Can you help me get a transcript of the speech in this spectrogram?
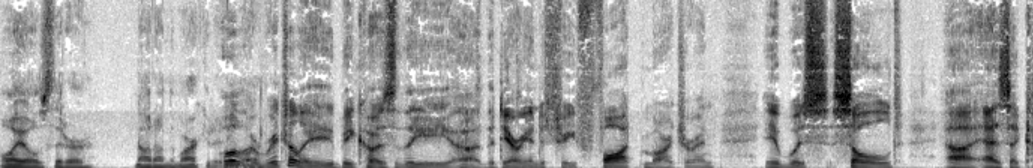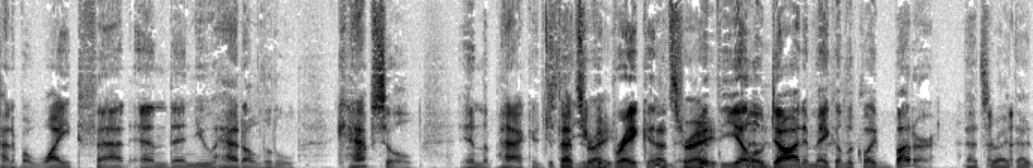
oils that are not on the market anymore. Well, originally, because the uh, the dairy industry fought margarine, it was sold uh, as a kind of a white fat, and then you had a little capsule in the package that you right. could break and That's right. with the yellow Yeah. dye to make it look like butter. That's right. That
